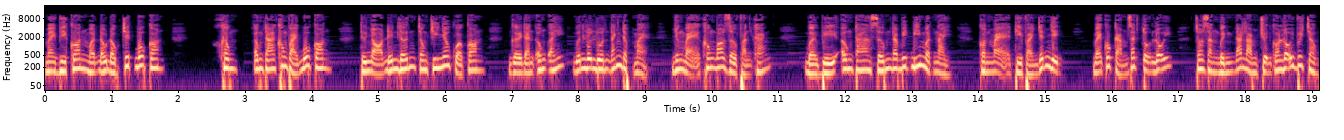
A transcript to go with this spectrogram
Mẹ vì con mà đầu độc chết bố con. Không Ông ta không phải bố con. Từ nhỏ đến lớn trong trí nhớ của con, Người đàn ông ấy vẫn luôn luôn đánh đập mẹ, Nhưng mẹ không bao giờ phản kháng. Bởi vì ông ta sớm đã biết bí mật này, Còn mẹ thì phải nhẫn nhịn. Mẹ có cảm giác tội lỗi, Cho rằng mình đã làm chuyện có lỗi với chồng,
